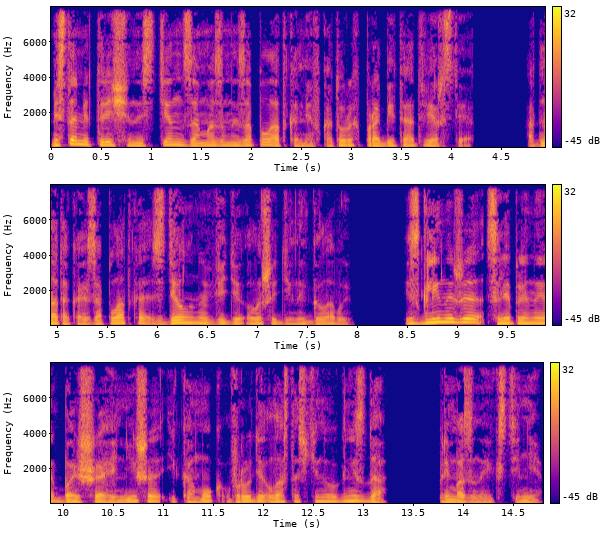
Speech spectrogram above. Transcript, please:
Местами трещины стен замазаны заплатками, в которых пробиты отверстия. Одна такая заплатка сделана в виде лошадиной головы. Из глины же слеплены большая ниша и комок вроде ласточкиного гнезда, примазанные к стене.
